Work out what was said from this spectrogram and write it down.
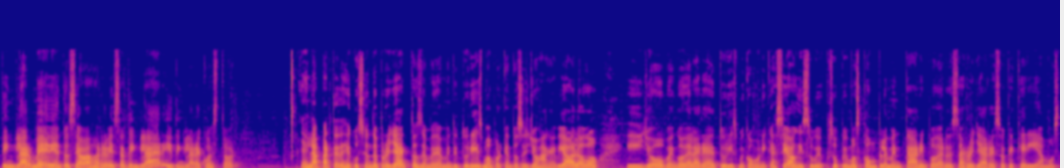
Tinglar Media, entonces abajo revista Tinglar y Tinglar Ecuestor. Es la parte de ejecución de proyectos de medio ambiente y turismo, porque entonces Johan es biólogo y yo vengo del área de turismo y comunicación y supimos complementar y poder desarrollar eso que queríamos.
